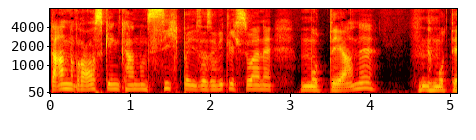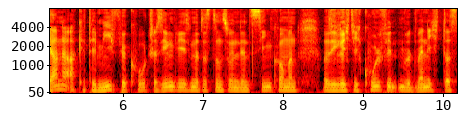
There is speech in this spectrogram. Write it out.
dann rausgehen kann und sichtbar ist. Also wirklich so eine moderne, eine moderne Akademie für Coaches. Irgendwie ist mir das dann so in den Sinn kommen, was ich richtig cool finden würde, wenn ich das,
